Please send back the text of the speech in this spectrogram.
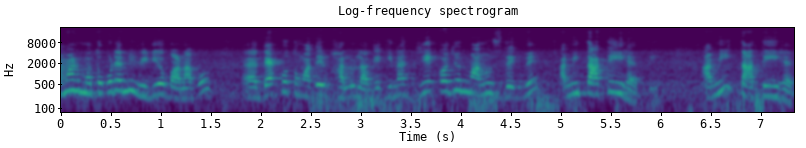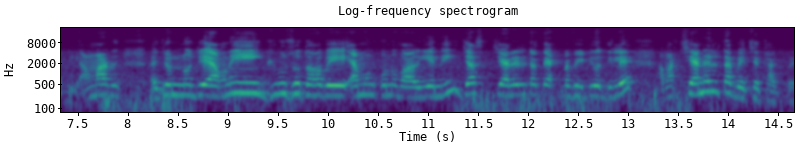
আমার মতো করে আমি ভিডিও বানাবো। দেখো তোমাদের ভালো লাগে কিনা। যে কজন মানুষ দেখবে, আমি তাতেই হ্যাপি আমি তাতেই হ্যাপি আমার জন্য যে অনেক ভিউজ হতে হবে, এমন কোনো ইয়ে নেই জাস্ট চ্যানেলটাতে একটা ভিডিও দিলে আমার চ্যানেলটা বেঁচে থাকবে।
